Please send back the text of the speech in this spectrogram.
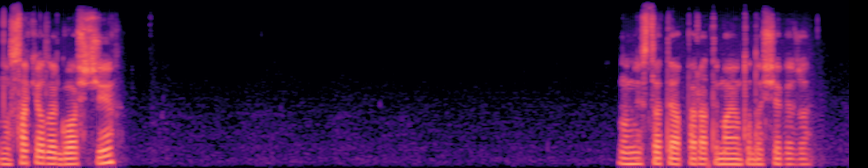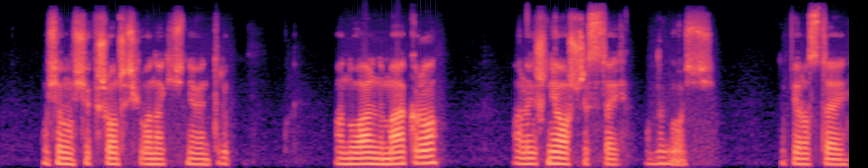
No z takiej odległości No niestety aparaty mają to do siebie, że musiałbym się przyłączyć chyba na jakiś, nie wiem, tryb manualny makro, ale już nie oszczy z tej odległości. Dopiero z tej.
